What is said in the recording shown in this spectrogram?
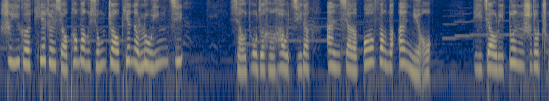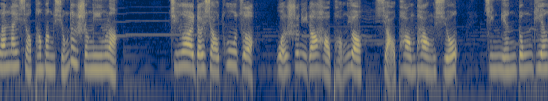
是一个贴着小胖胖熊照片的录音机。小兔子很好奇地按下了播放的按钮，地窖里顿时就传来小胖胖熊的声音了。亲爱的小兔子，我是你的好朋友小胖胖熊。今年冬天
